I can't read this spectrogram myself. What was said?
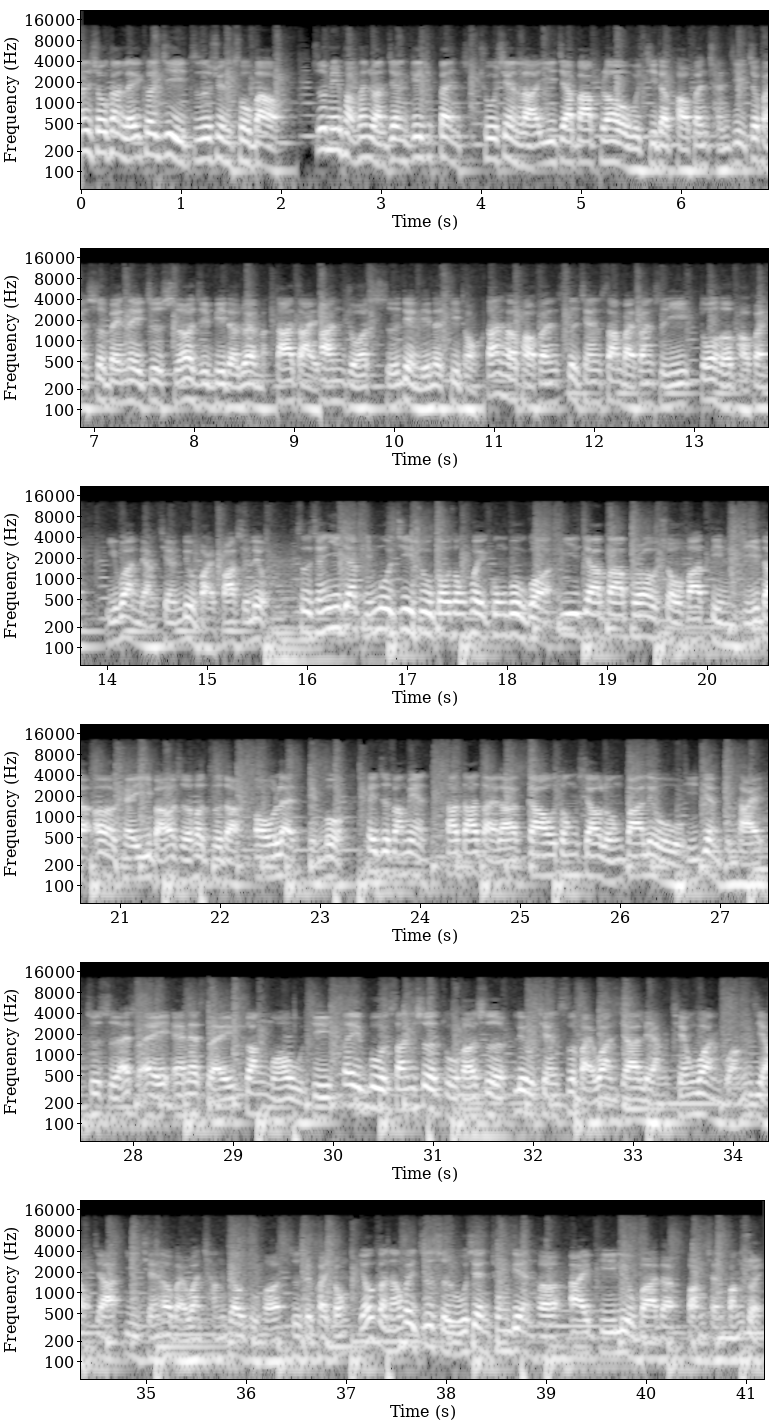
欢迎收看雷科技资讯速报。知名跑分软件 Geekbench 出现了一加八 Pro 五 G 的跑分成绩。这款设备内置十二 GB 的 RAM，搭载安卓十点零的系统，单核跑分四千三百三十一，多核跑分一万两千六百八十六。此前一加屏幕技术沟通会公布过，一加八 Pro 首发顶级的二 K 一百二十赫兹的 OLED 屏幕。配置方面，它搭载了高通骁龙八六五旗舰平台，支持 SA NSA 双模五 G，背部三摄组合是六千四百万加两千万广角加一千二百万长焦组合，支持快充，有可能会支持无线充电和 IP 六八的防尘防水。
